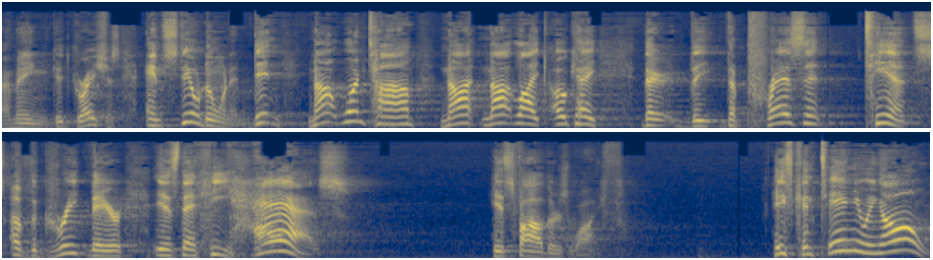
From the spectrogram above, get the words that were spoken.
I mean, good gracious. And still doing it. Didn't not one time, not not like, okay, the the, the present tense of the Greek there is that he has his father's wife. He's continuing on.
